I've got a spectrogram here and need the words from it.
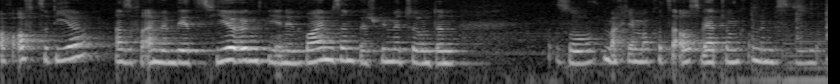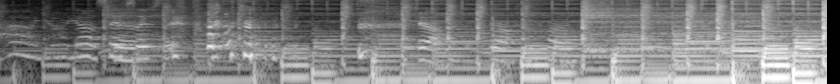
auch oft zu dir. Also vor allem, wenn wir jetzt hier irgendwie in den Räumen sind, bei Spielmitte und dann so mache ich immer kurze Auswertung und dann bist du so, ah ja, ja, safe, Ja. safe, safe. ja, Thank you.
